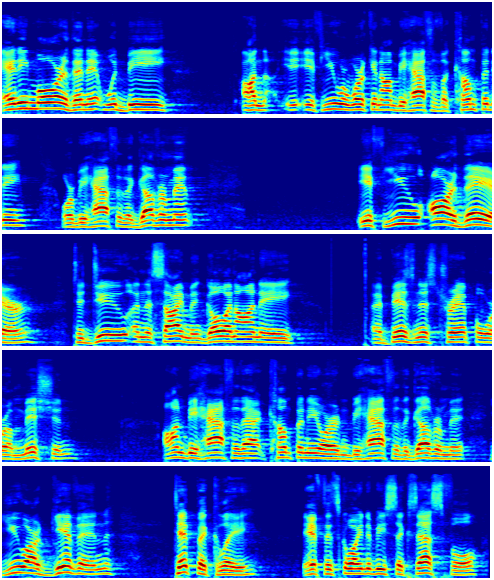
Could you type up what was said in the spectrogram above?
any more than it would be on, if you were working on behalf of a company or behalf of the government if you are there to do an assignment, going on a, a business trip or a mission on behalf of that company or on behalf of the government, you are given typically, if it's going to be successful,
